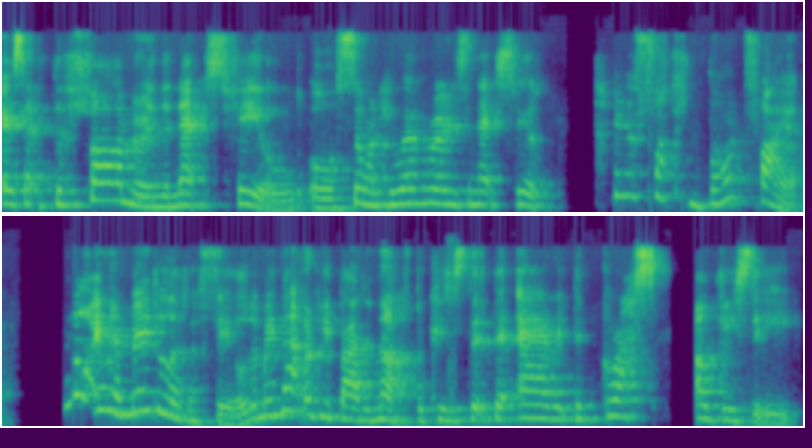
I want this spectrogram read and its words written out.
it's like the farmer in the next field or someone, whoever owns the next field, having a fucking bonfire. Not in the middle of a field. I mean, that would be bad enough because the, the air, the grass obviously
